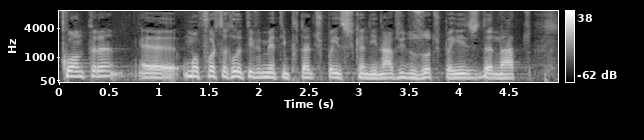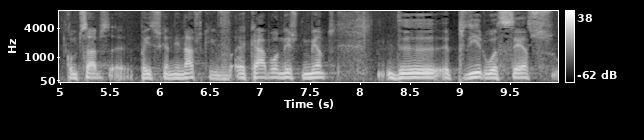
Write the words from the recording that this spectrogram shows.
contra uh, uma força relativamente importante dos países escandinavos e dos outros países da NATO. Como sabes, países escandinavos que acabam neste momento de pedir o acesso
